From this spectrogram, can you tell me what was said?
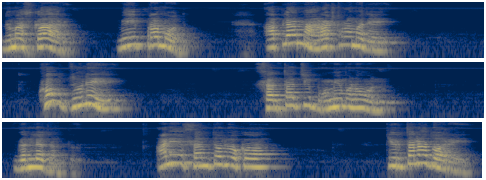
नमस्कार मी प्रमोद. आपल्या महाराष्ट्रामध्ये खूप जुने संतांची भूमी म्हणून गणलं जातं. आणि संत लोक कीर्तनाद्वारे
